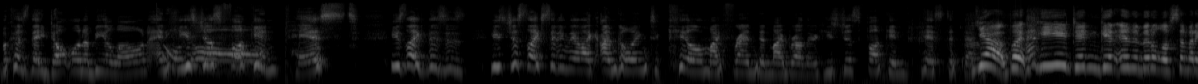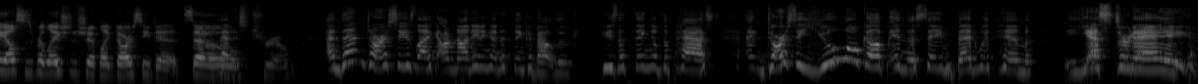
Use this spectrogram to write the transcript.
because they don't want to be alone, and Oh, he's just fucking pissed. He's like, this is. He's just like sitting there, like I'm going to kill my friend and my brother. He's just fucking pissed at them. yeah, but And- he didn't get in the middle of somebody else's relationship like Darcy did. So That is true. And then Darcy's like, I'm not even gonna think about Luke. He's a thing of the past. And Darcy, you woke up in the same bed with him yesterday.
